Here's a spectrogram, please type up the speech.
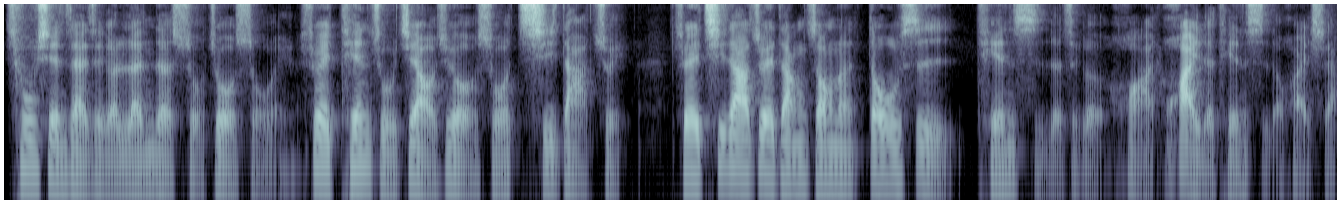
出现在这个人的所作所为，所以天主教就有说七大罪，所以七大罪当中呢，都是天使的这个坏坏的天使的坏相，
